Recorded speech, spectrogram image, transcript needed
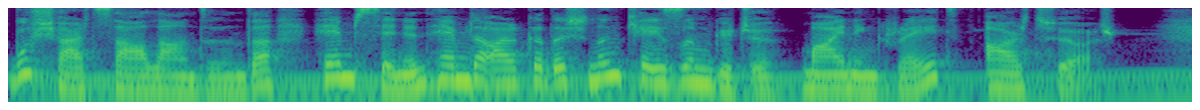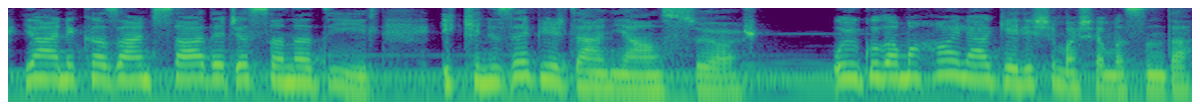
Bu şart sağlandığında hem senin hem de arkadaşının kezim gücü, mining rate artıyor. Yani kazanç sadece sana değil, ikinize birden yansıyor. Uygulama hala gelişim aşamasında.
